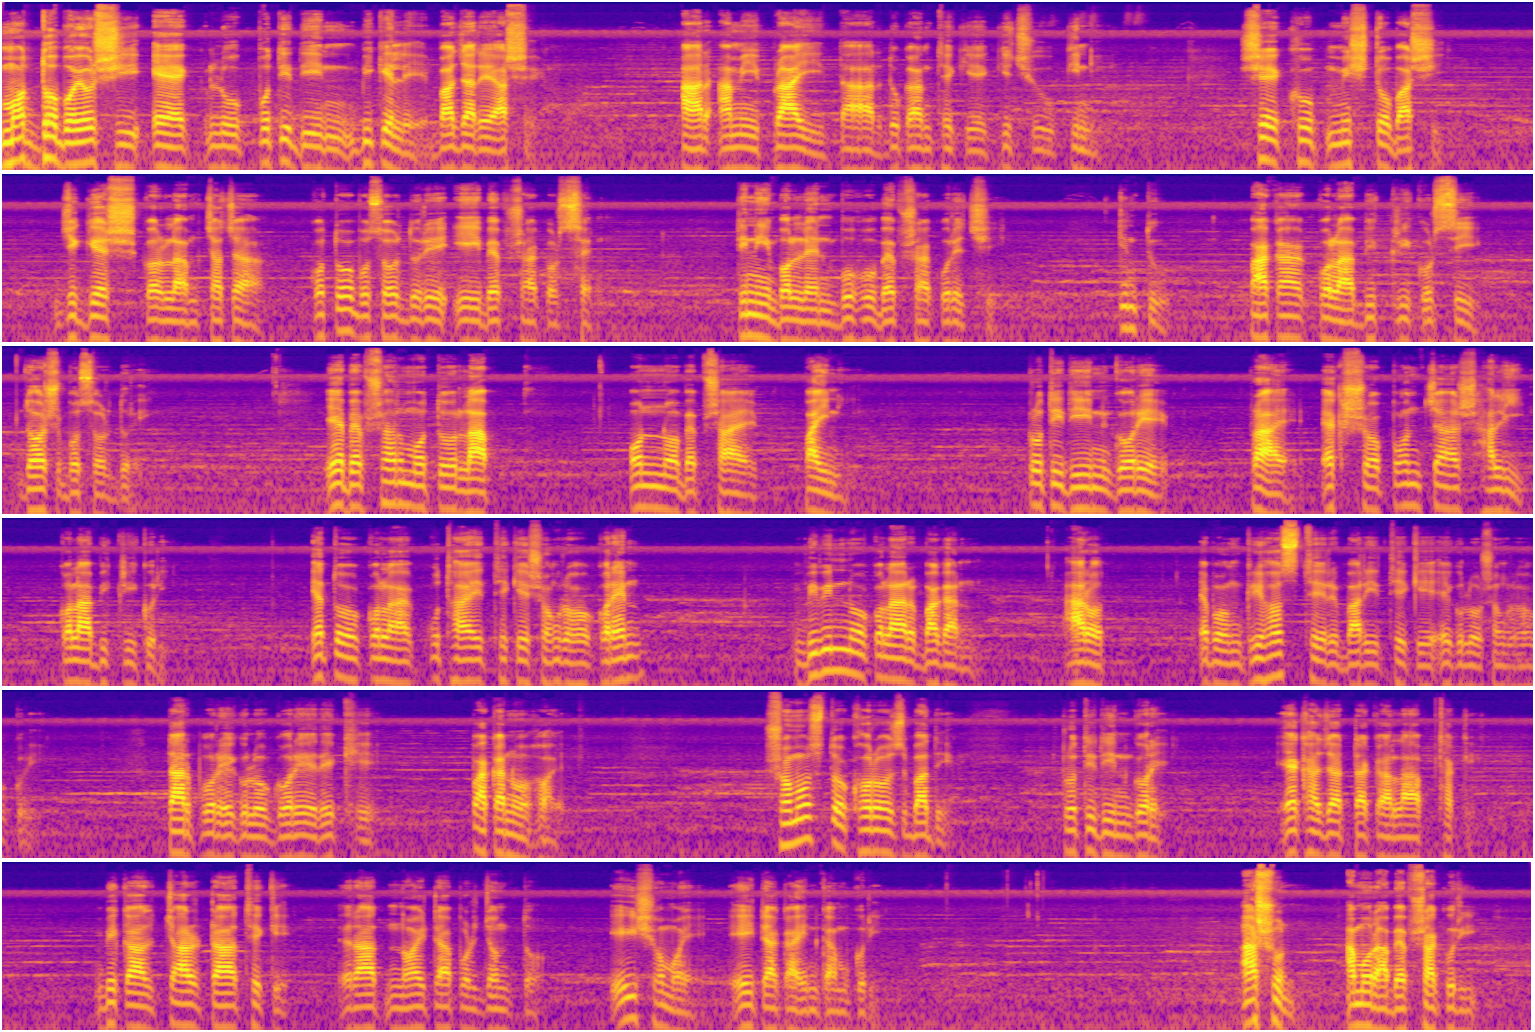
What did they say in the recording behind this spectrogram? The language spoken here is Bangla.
মধ্যবয়সী এক লোক প্রতিদিন বিকেলে বাজারে আসে। আর আমি প্রায়ই তার দোকান থেকে কিছু কিনি। সে খুব মিষ্টবাসী। জিজ্ঞেস করলাম, চাচা, কত বছর ধরে এই ব্যবসা করছেন? তিনি বললেন, বহু ব্যবসা করেছি। কিন্তু পাকা কলা বিক্রি করছি দশ বছর ধরে। এ ব্যবসার মতো লাভ অন্য ব্যবসায় পাইনি। প্রতিদিন গড়ে প্রায় একশো পঞ্চাশ হালি কলা বিক্রি করি। এত কলা কোথায় থেকে সংগ্রহ করেন? বিভিন্ন কলার বাগান, আড়ত এবং গৃহস্থের বাড়ি থেকে এগুলো সংগ্রহ করি। তারপর এগুলো গড়ে রেখে পাকানো হয়। সমস্ত খরচ বাদে প্রতিদিন গড়ে এক হাজার টাকা লাভ থাকে। বিকাল চারটা থেকে রাত নয়টা পর্যন্ত এই সময়ে এই টাকা ইনকাম করি। আসুন আমরা ব্যবসা করি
